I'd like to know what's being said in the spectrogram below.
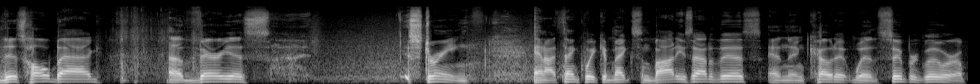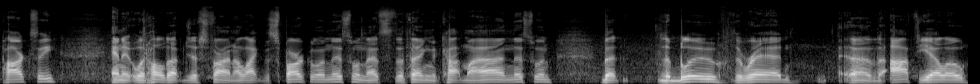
this whole bag of various string and I think we could make some bodies out of this and then coat it with super glue or epoxy and it would hold up just fine. I like the sparkle in this one. That's the thing that caught my eye in this one. But the blue, the red, uh, the off yellow,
